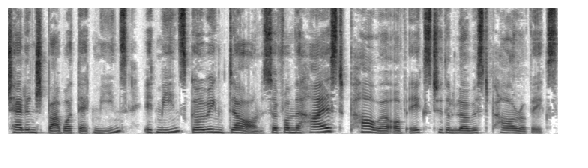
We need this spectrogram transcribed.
challenged by what that means. It means going down. So from the highest power of x to the lowest power of x.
